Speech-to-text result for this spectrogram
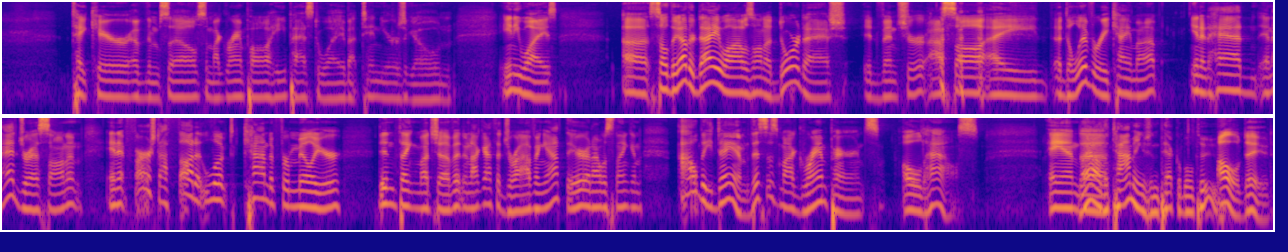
take care of themselves. And my grandpa, he passed away about 10 years ago. And, anyways, uh, so the other day while I was on a DoorDash adventure, I saw a, a delivery came up and it had an address on it. And at first I thought it looked kind of familiar, didn't think much of it. And I got the driving out there and I was thinking, I'll be damned. This is my grandparents' old house. And Wow, uh, the timing's impeccable too. Oh, dude.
